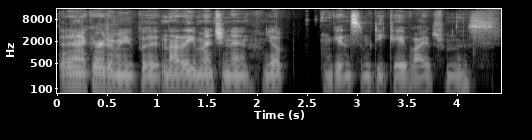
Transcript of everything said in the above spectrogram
That didn't occur to me, but now that you mention it, yep, I'm getting some DK vibes from this.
